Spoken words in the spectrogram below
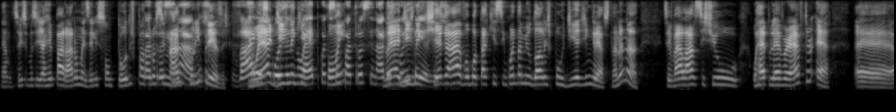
né, não sei se vocês já repararam, mas eles são todos patrocinados, por Patrocinados. empresas. Várias não é a coisas Disney no que Epcot põe, são patrocinadas Não é a por Disney empresas. que chega, ah, vou botar aqui 50 mil dólares por dia de ingresso. Não, não, não. Você vai lá assistir o, o Happily Ever After, é, é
